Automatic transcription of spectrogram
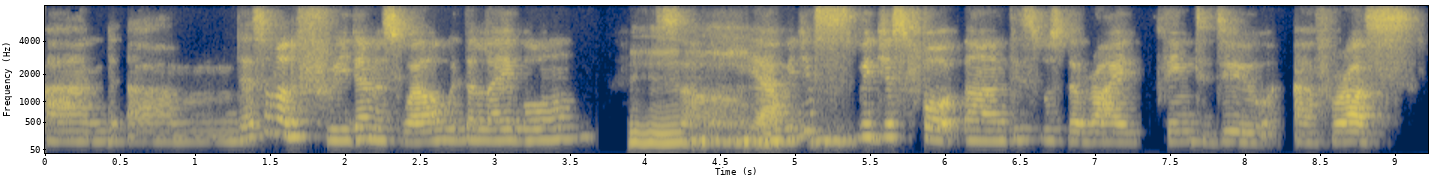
And um, there's a lot of freedom as well with the label. Mhm. So yeah, we just we just thought uh, this was the right thing to do uh, for us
